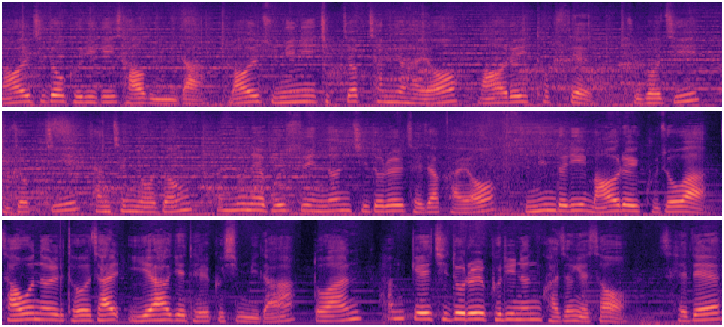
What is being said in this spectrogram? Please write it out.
마을 지도 그리기 사업입니다. 마을 주민이 직접 참여하여 마을의 특색, 주거지, 유적지, 산책로 등 한눈에 볼 수 있는 지도를 제작하여 주민들이 마을의 구조와 자원을 더 잘 이해하게 될 것입니다. 또한 함께 지도를 그리는 과정에서 세대,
